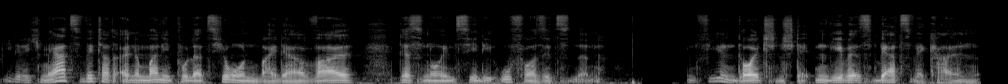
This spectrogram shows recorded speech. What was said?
Friedrich Merz wittert eine Manipulation bei der Wahl des neuen CDU-Vorsitzenden. In vielen deutschen Städten gebe es Mehrzweckhallen.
